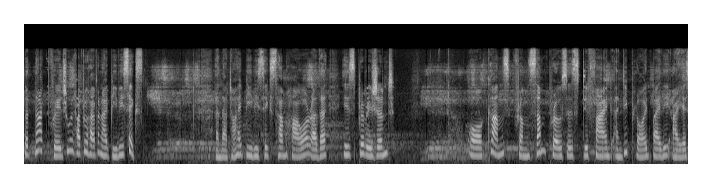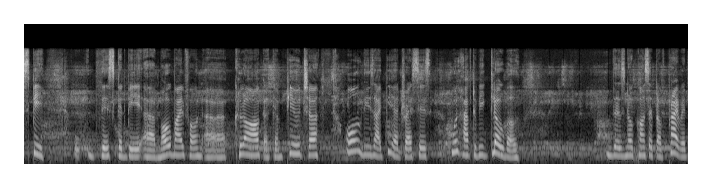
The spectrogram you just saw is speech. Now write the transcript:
but that fridge will have to have an IPv6. And that IPv6 somehow or other is provisioned or comes from some process defined and deployed by the ISP. This could be a mobile phone, a clock, a computer. All these IP addresses will have to be global. there's no concept of private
